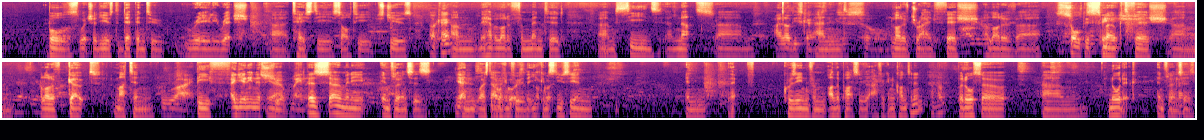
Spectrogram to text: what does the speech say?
balls, which are used to dip into really rich, uh, tasty, salty stews. Okay. Um, they have a lot of fermented um, seeds and nuts, um, I love these kind of and things. So a lot of dried fish, a lot of uh, salted smoked fish. fish, um, a lot of goat, mutton, Right. beef. Again in a stew Yeah. mainly. There's so many influences Yeah, in West African food that you of can course. you see in in the cuisine from other parts of the African continent, Uh-huh. but also um, Nordic influences.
